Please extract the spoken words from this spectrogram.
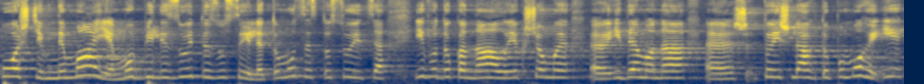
Коштів немає, мобілізуйте зусилля. Тому це стосується і водоканалу, якщо ми е, йдемо на е, той шлях допомоги, і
